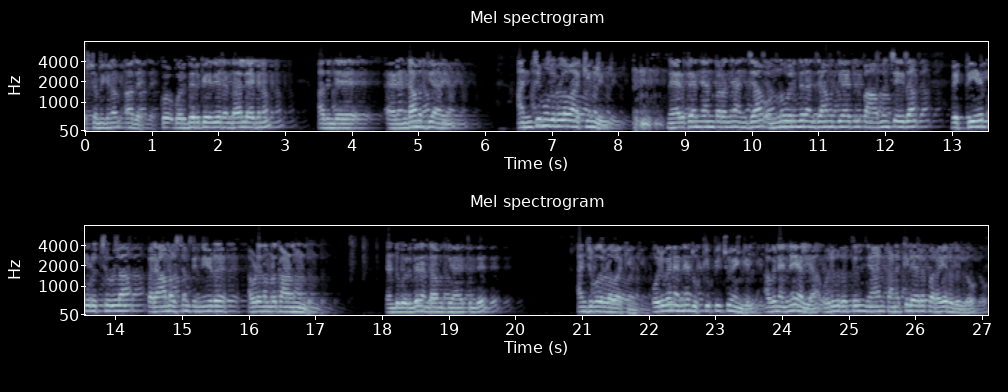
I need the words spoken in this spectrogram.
ക്ഷമിക്കണം. അതെ. കുരിന്തർക്കെഴുതിയ രണ്ടാം ലേഖനം അതിന്റെ രണ്ടാം അധ്യായം അഞ്ചു മുതലുള്ള വാക്യങ്ങളിൽ നേരത്തെ ഞാൻ പറഞ്ഞ അഞ്ചാം ഒന്ന് വരുന്ന അഞ്ചാം അധ്യായത്തിൽ പാപം ചെയ്ത വ്യക്തിയെ കുറിച്ചുള്ള പരാമർശം പിന്നീട് അവിടെ നമ്മൾ കാണുന്നുണ്ട്. രണ്ടു പേരിന്റെ രണ്ടാം അധ്യായത്തിന്റെ അഞ്ചു മുതലുള്ള വാക്യങ്ങൾ. ഒരുവൻ എന്നെ ദുഃഖിപ്പിച്ചു എങ്കിൽ അവൻ എന്നെയല്ല ഒരു വിധത്തിൽ ഞാൻ കണക്കിലേറെ പറയരുതല്ലോ.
